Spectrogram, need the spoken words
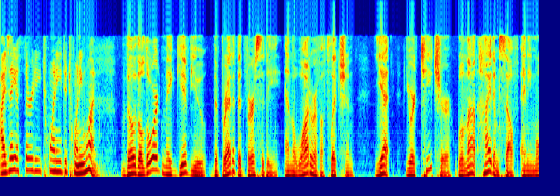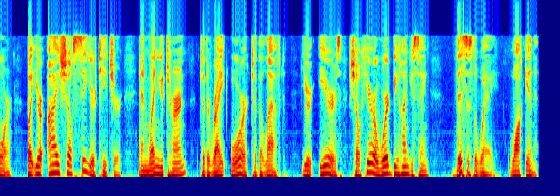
Isaiah 30, 20 to 21. Though the Lord may give you the bread of adversity and the water of affliction, yet your teacher will not hide himself any more, but your eyes shall see your teacher, and when you turn to the right or to the left, your ears shall hear a word behind you saying, This is the way, walk in it.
